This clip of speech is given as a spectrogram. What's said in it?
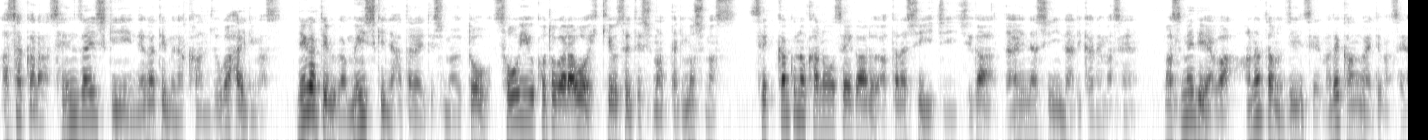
朝から潜在意識にネガティブな感情が入ります。ネガティブが無意識に働いてしまうと、そういう事柄を引き寄せてしまったりもします。せっかくの可能性がある新しい一日が台無しになりかねません。マスメディアはあなたの人生まで考えてません。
